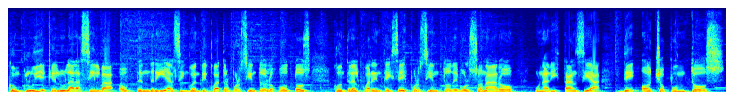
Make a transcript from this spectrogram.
concluye que Lula da Silva obtendría el 54% de los votos contra el 46% de Bolsonaro, una distancia de 8 puntos.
